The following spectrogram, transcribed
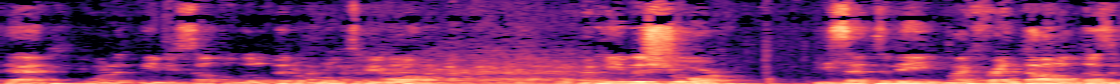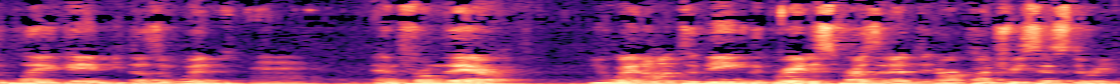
Said, Dad, you want to leave yourself a little bit of room to be wrong? But he was sure. He said to me, My friend Donald doesn't play a game, he doesn't win. Mm-hmm. And from there, you went on to being the greatest president in our country's history.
